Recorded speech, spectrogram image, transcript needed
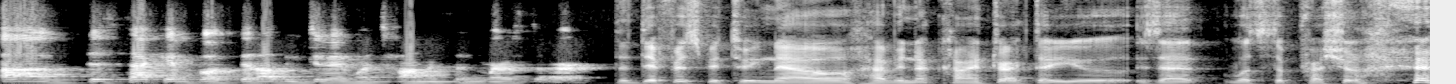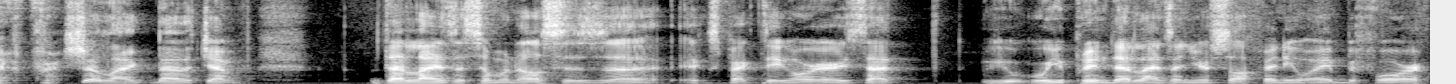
of the second book that I'll be doing with Thomas and Mercer. The difference between now having a contract, are you is that what's the pressure pressure like now that you have deadlines that someone else is uh, expecting, or is that you, were you putting deadlines on yourself anyway before?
